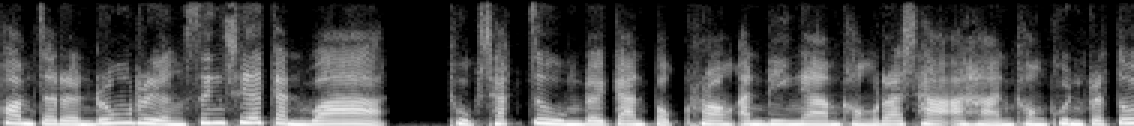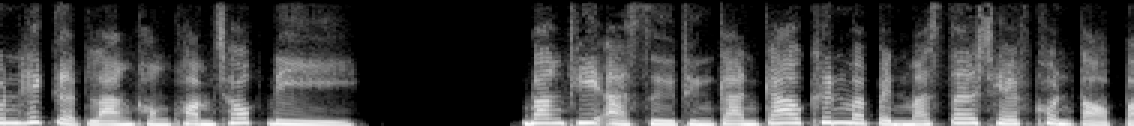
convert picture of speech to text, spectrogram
ความเจริญรุ่งเรือง ซึ่งเชื่อกันว่า ถูกชักจูงโดยการปกครองอันดีงามของราชาอาหารของคุณกระตุ้นให้เกิดลางของความโชคดี บางทีอาจสื่อถึงการก้าวขึ้นมาเป็นมาสเตอร์เชฟคนต่อไป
